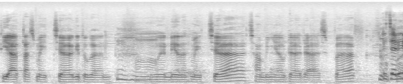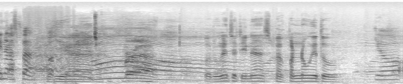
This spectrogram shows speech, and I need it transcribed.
di atas meja gitu kan. Kemudian di atas meja sampingnya udah ada asbak. Dijadiin asbak? Iya. oh pot bunga jadi asbak penuh itu. Ya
